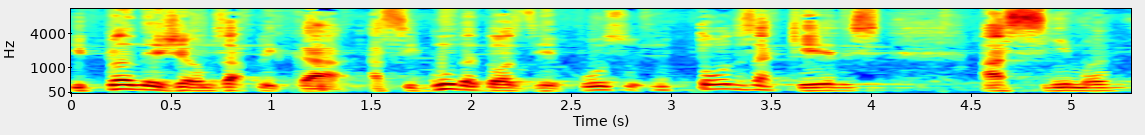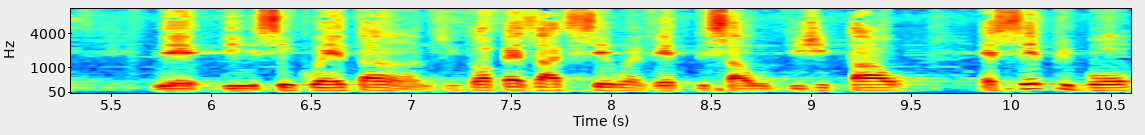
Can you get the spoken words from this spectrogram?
e planejamos aplicar a segunda dose de reforço em todos aqueles acima de, de 50 anos. Então, apesar de ser um evento de saúde digital, é sempre bom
